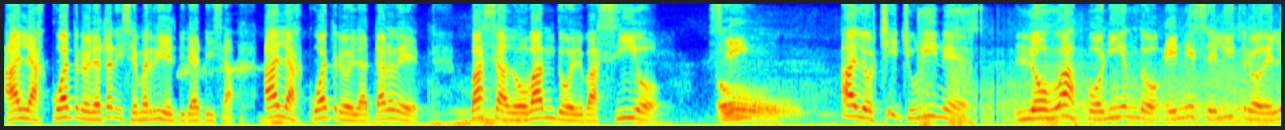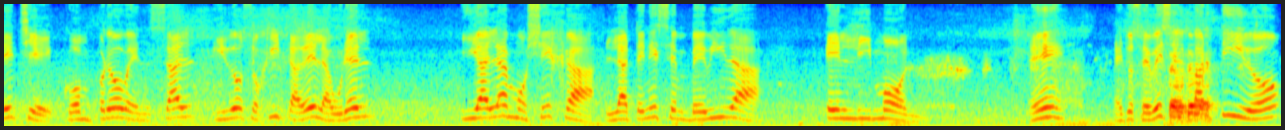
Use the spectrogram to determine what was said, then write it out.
A las 4 de la tarde, y se me ríe el tiratiza, a las 4 de la tarde vas adobando el vacío, ¿sí? Oh a los chichulines los vas poniendo en ese litro de leche con provenzal y dos hojitas de laurel y a la molleja la tenés embebida en limón. ¿Eh? Entonces ves el partido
